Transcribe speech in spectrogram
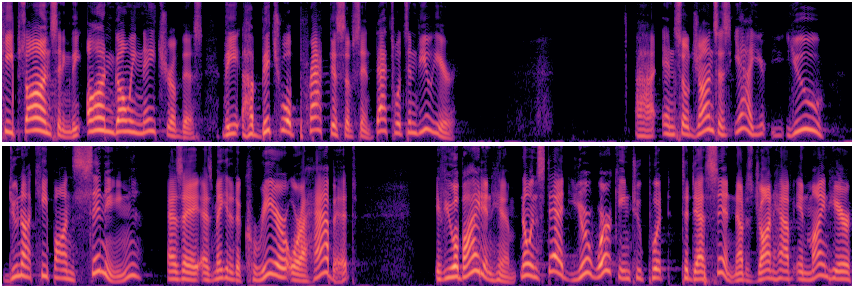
keeps on sinning, the ongoing nature of this, the habitual practice of sin. That's what's in view here. Uh, and so John says, yeah, you, you do not keep on sinning as, a, as making it a career or a habit if you abide in him. No, instead, you're working to put to death sin. Now, does John have in mind here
